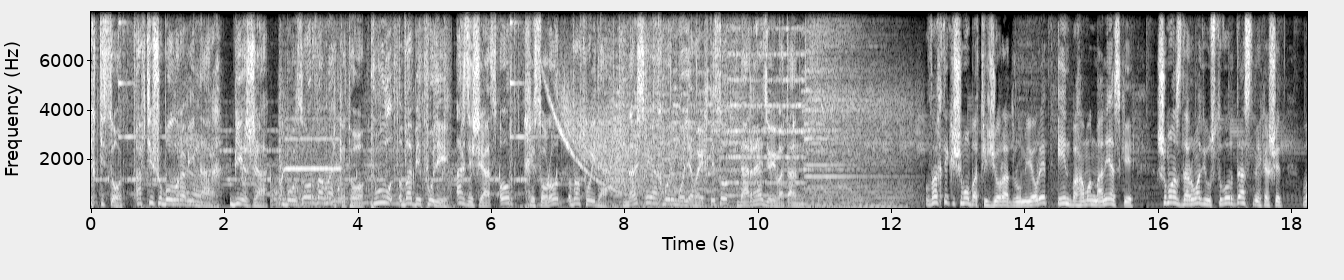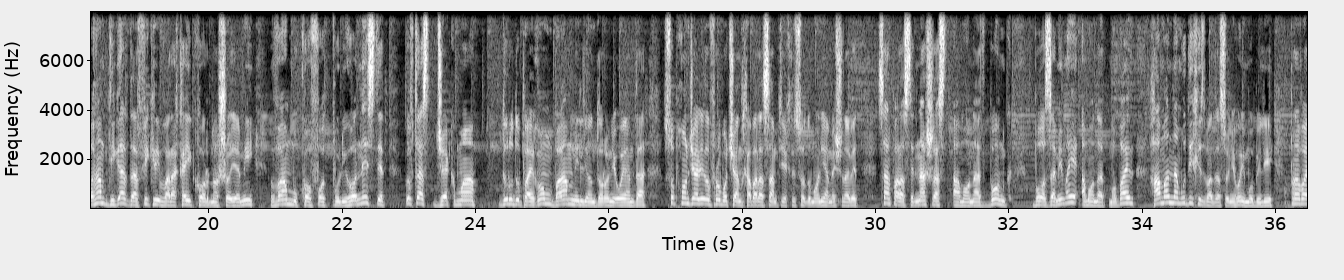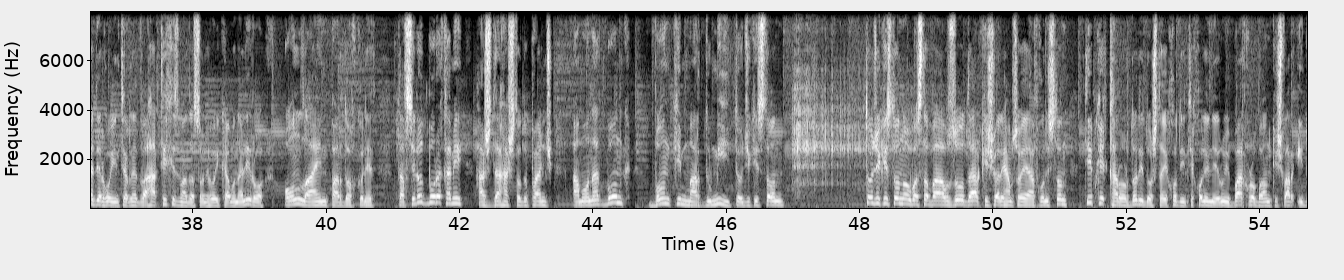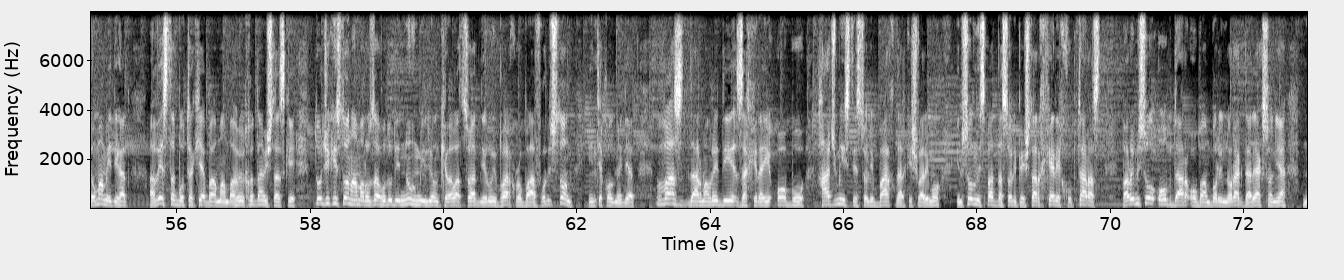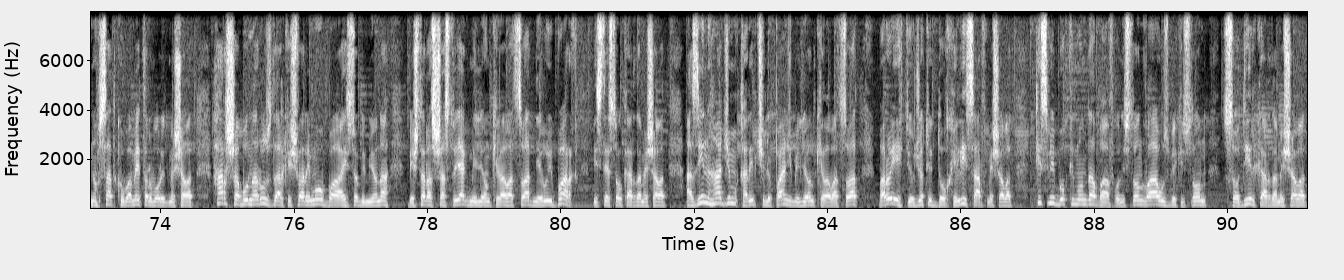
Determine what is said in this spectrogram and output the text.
иқтисод тафтишу болоравии нарх биржа бозор ва маркетҳо пул ва бепулӣ. Арзиши асъор хисорот ва фоида. Нашри ахбори молия ва иқтисод дар радиои ватан. Вақте ки шумо ба тиҷорат рӯ меёред ин ба ҳамон маъне аст ки шумо аз даромади устувор даст мекашед ва ҳам дигар дар фикри варақаи корношоямӣ ва мукофотпулиҳо нестед гуфтааст ҷек ма дуруду пайғом ба миллиондорони оянда. Субҳон ҷалиловро бо чанд хабар аз самти иқтисоду молия мешунавед. Сарпарасти нашр аст амонатбонк бо замимаи амонат мобайл ҳама намуди хизматрасониҳои мобилӣ провайдерҳои интернет ва ҳаққи хизматрасониҳои коммуналиро онлайн пардохт кунед. Тафсилот бо рақами 1885 амонатбонк бонки мардумии тоҷикистон тоҷикистон новобаста ба авзо дар кишвари ҳамсояи афғонистон тибқи қарордоди доштаи худ интиқоли нерӯи барқро ба он кишвар идома медиҳад. Авеста бо такя ба манбаъҳои худ навиштааст ки тоҷикистон ҳамарӯза ҳудуди 9 миллион киловаттсоат нерӯи барқро ба афғонистон интиқол медиҳад. Ваз дар мавриди захираи обу ҳаҷми истеҳсоли барқ дар кишвари мо имсол нисбат ба соли пештар хеле хубтар аст. Барои мисол об дар обанбори норак дар як сония 900 кубометр ворид мешавад. Ҳар шабона рӯз дар кишвари мо ба ҳисоби миёна бештар аз 61 миллион киловаттсоат нерӯи барқ истеҳсол карда мешавад. Аз ин ҳаҷм қариб 45 миллион киловаттсоат барои эҳтиёҷоти дохилӣ сарф мешавад. Қисми боқимонда ба афғонистон ва ӯзбекистон содир карда мешавад.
